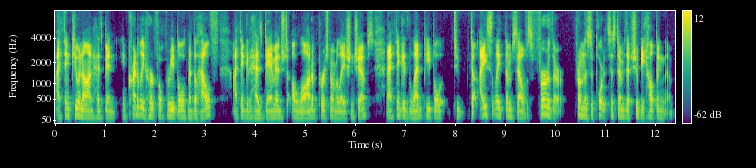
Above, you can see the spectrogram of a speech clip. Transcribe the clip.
I think QAnon has been incredibly hurtful for people's mental health. I think it has damaged a lot of personal relationships. And I think it's led people to, to isolate themselves further from the support systems that should be helping them.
